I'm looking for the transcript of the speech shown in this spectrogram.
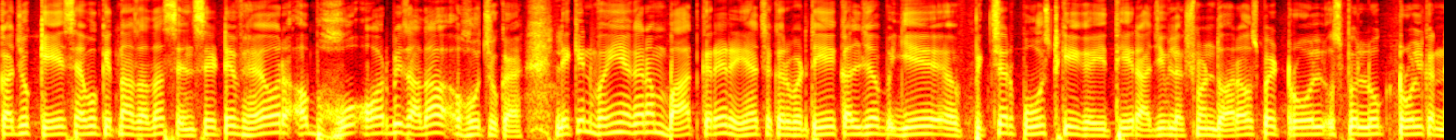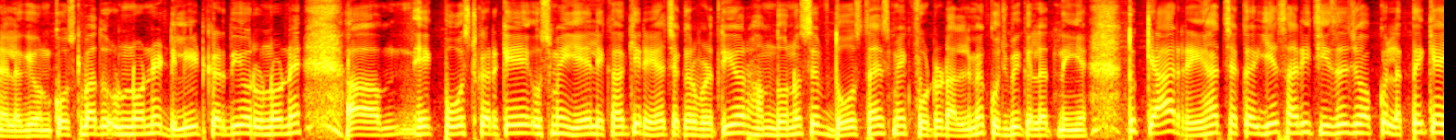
का जो केस है, वो कितना ज़्यादा सेंसिटिव है और अब हो, और और भी ज़्यादा हो चुका है। लेकिन वहीं अगर हम बात करें रेहा चक्रवर्ती की, कल जब ये पिक्चर पोस्ट की गई थी राजीव लक्ष्मण द्वारा, उस पर ट्रोल उस पर लोग ट्रोल करने लगे उनको। उसके बाद उन्होंने डिलीट कर दी और उन्होंने एक पोस्ट करके उसमें ये लिखा कि रेहा चक्रवर्ती और हम दोनों सिर्फ़ दोस्त हैं, इसमें एक फ़ोटो डालने में कुछ भी गलत नहीं है। तो क्या रेहा चक्र, ये सारी चीज़ें जो आपको लगता है क्या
